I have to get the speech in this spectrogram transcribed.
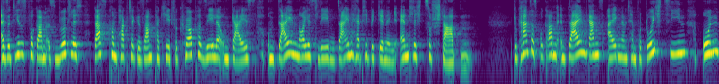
Also dieses Programm ist wirklich das kompakte Gesamtpaket für Körper, Seele und Geist, um dein neues Leben, dein Happy Beginning endlich zu starten. Du kannst das Programm in deinem ganz eigenen Tempo durchziehen und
